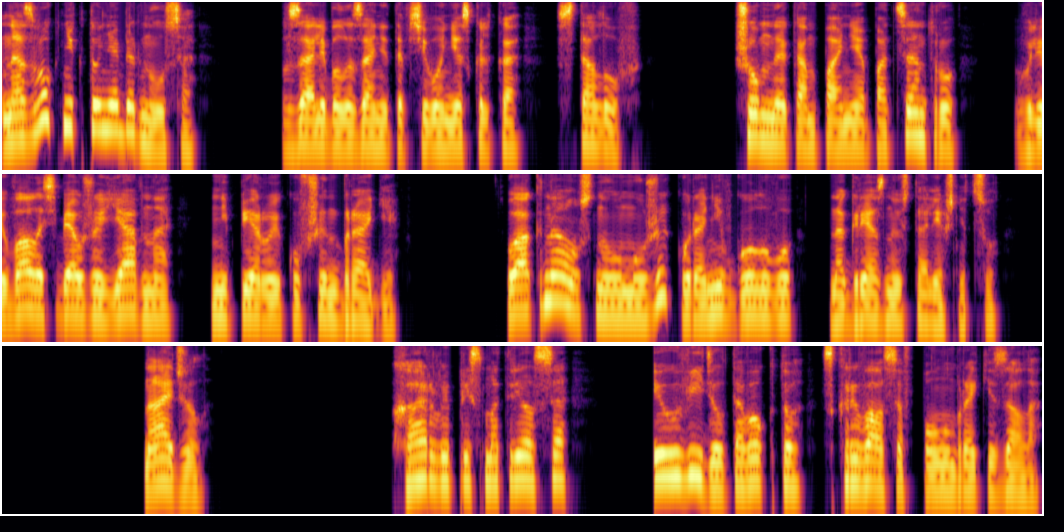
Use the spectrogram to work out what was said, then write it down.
На звук никто не обернулся. В зале было занято всего несколько столов. Шумная компания по центру вливала себя уже явно не первый кувшин браги. У окна уснул мужик, уронив голову на грязную столешницу. «Найджел!» Харви присмотрелся и увидел того, кто скрывался в полумраке зала.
